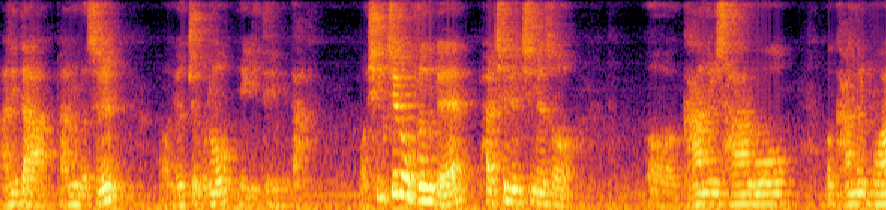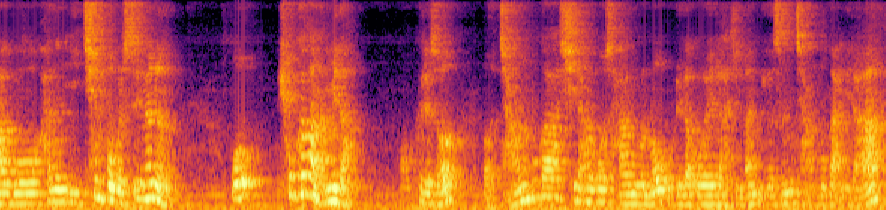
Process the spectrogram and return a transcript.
아니다라는 것을 어, 이쪽으로 얘기 드립니다. 어, 실제로 그런데 8717에서 어, 간을 사하고 어, 간을 보하고 하는 이 침법을 쓰면은 어, 효과가 납니다. 어, 그래서 어, 장부가 실하고 사는 걸로 우리가 오해를 하지만 이것은 장부가 아니라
